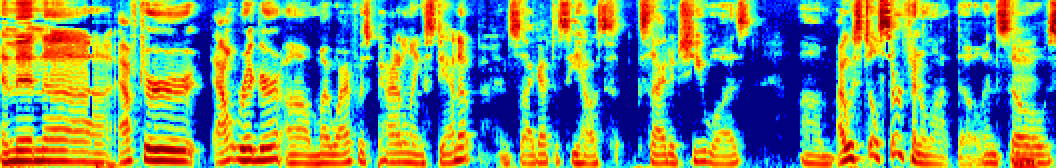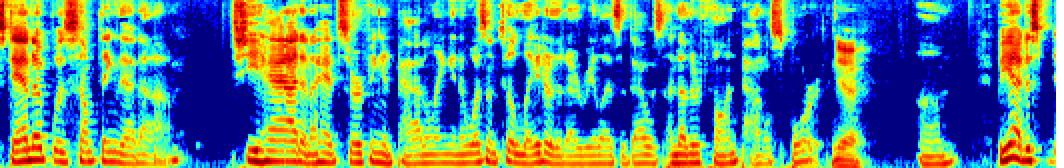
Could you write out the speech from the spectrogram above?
And then uh, after Outrigger, uh, my wife was paddling stand up, and so I got to see how excited she was. Um, I was still surfing a lot though, and so Mm. stand up was something that um, she had, and I had surfing and paddling, and it wasn't until later that I realized that that was another fun paddle sport. Yeah. Um, but yeah, just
